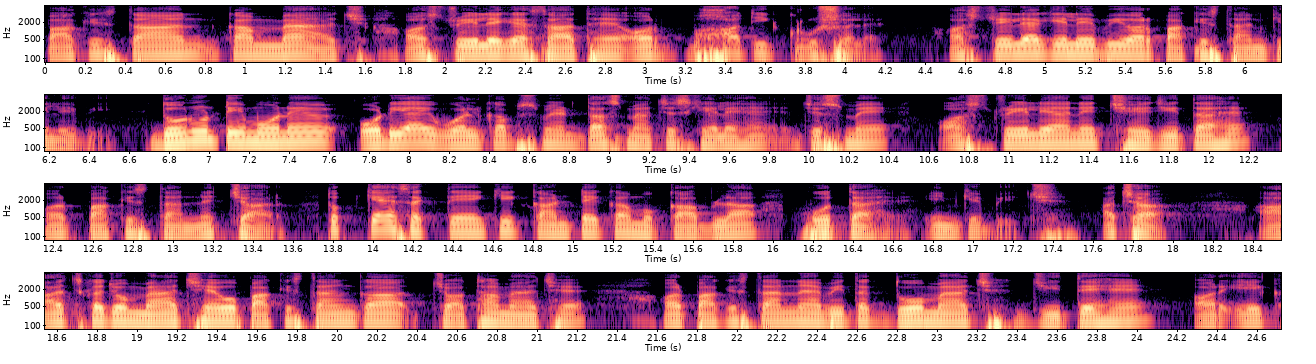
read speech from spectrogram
पाकिस्तान का मैच ऑस्ट्रेलिया के साथ है और बहुत ही क्रूशल है। ऑस्ट्रेलिया के लिए भी और पाकिस्तान के लिए भी। दोनों टीमों ने ओडीआई वर्ल्ड कप्स में दस मैचेस खेले हैं, जिसमें ऑस्ट्रेलिया ने छः जीता है और पाकिस्तान ने चार। तो कह सकते हैं कि कांटे का मुकाबला होता है इनके बीच। अच्छा आज का जो मैच है वो पाकिस्तान का चौथा मैच है और पाकिस्तान ने अभी तक दो मैच जीते हैं और एक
